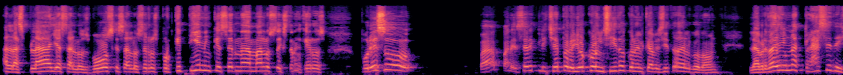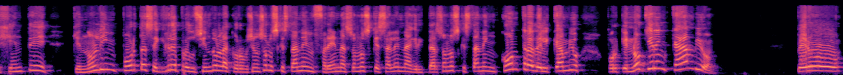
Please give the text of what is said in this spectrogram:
a las playas, a los bosques, a los cerros? ¿Por qué tienen que ser nada más los extranjeros? Por eso va a parecer cliché, pero yo coincido con el cabecita de algodón. La verdad hay una clase de gente que no le importa seguir reproduciendo la corrupción, son los que están en frena, son los que salen a gritar, son los que están en contra del cambio porque no quieren cambio. Pero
